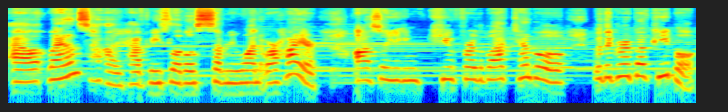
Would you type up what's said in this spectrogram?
Outlands. I have to be level 71 or higher. Also, you can queue for the Black Temple with a group of people.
